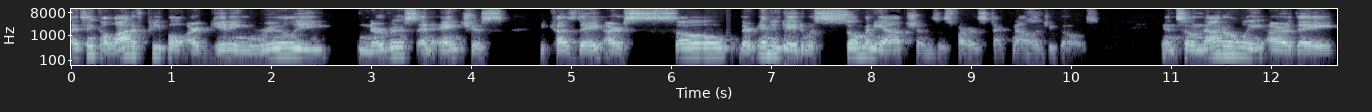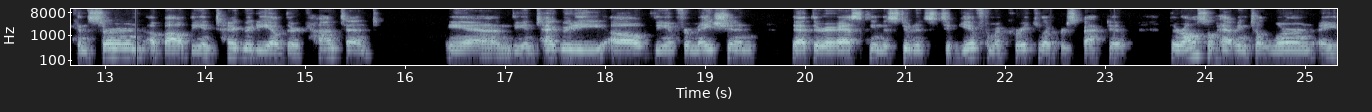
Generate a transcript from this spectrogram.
I think a lot of people are getting really nervous and anxious because they are so, they're inundated with so many options as far as technology goes. And so not only are they concerned about the integrity of their content and the integrity of the information that they're asking the students to give from a curricular perspective, they're also having to learn a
